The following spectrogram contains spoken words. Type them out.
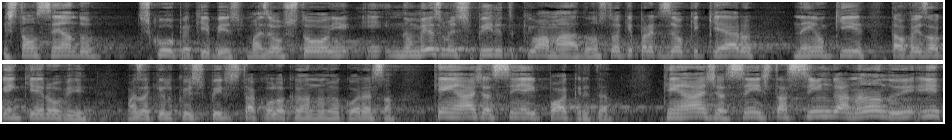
estão sendo Desculpe aqui, bispo, mas eu estou em, em, no mesmo espírito que o amado. Não estou aqui para dizer o que quero, nem o que talvez alguém queira ouvir, mas aquilo que o Espírito está colocando no meu coração. Quem age assim é hipócrita. Quem age assim está se enganando e,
